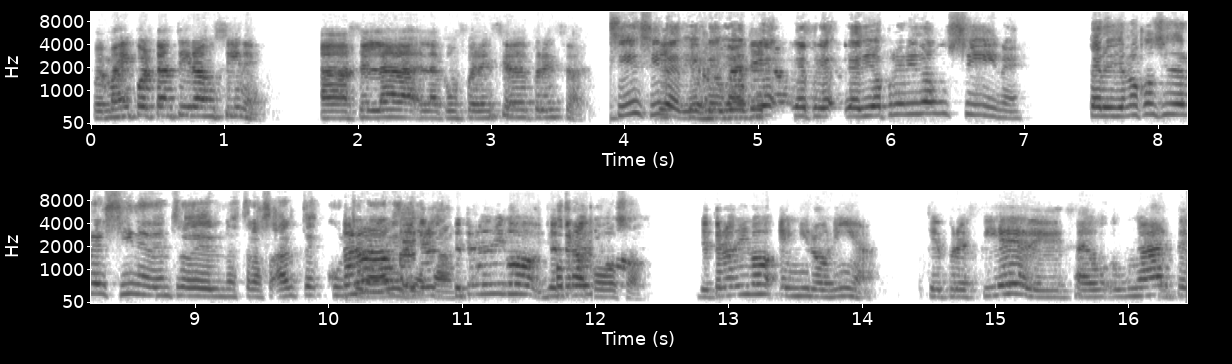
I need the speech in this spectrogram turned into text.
Fue más importante ir a un cine a hacer la, la conferencia de prensa. Sí, sí, le dio, le, dio, le le dio prioridad a un cine, pero yo no considero el cine dentro de nuestras artes No, no, no, culturales pero de yo, acá. yo te lo digo, yo te Otra lo digo, cosa. yo te lo digo en ironía, que prefiere, o sea, un arte,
